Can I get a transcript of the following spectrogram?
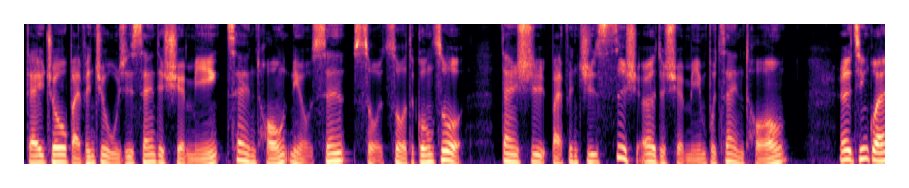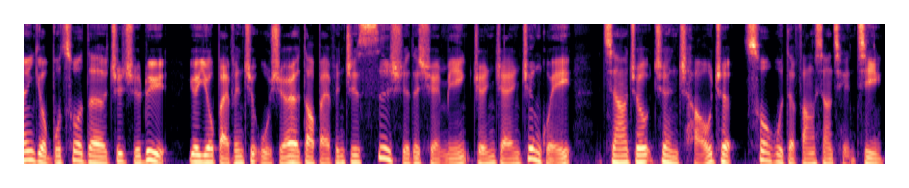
该州百分之五十三的选民赞同纽森所做的工作，但是百分之四十二的选民不赞同。而尽管有不错的支持率，约有百分之五十二到百分之四十的选民仍然认为加州正朝着错误的方向前进。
